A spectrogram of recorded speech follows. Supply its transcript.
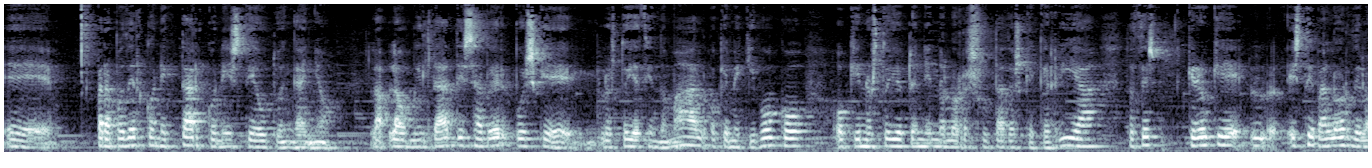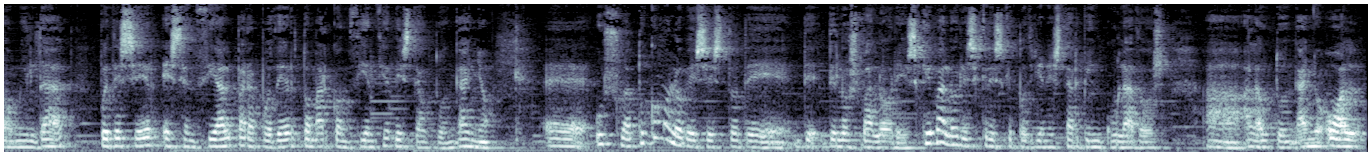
eh, para poder conectar con este autoengaño. La, la, humildad de saber pues que lo estoy haciendo mal o que me equivoco o que no estoy obteniendo los resultados que querría. Entonces, creo que este valor de la humildad puede ser esencial para poder tomar conciencia de este autoengaño. Eh, Úrsula, ¿tú cómo lo ves esto de, de, de, los valores? ¿Qué valores crees que podrían estar vinculados a, al autoengaño o al,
